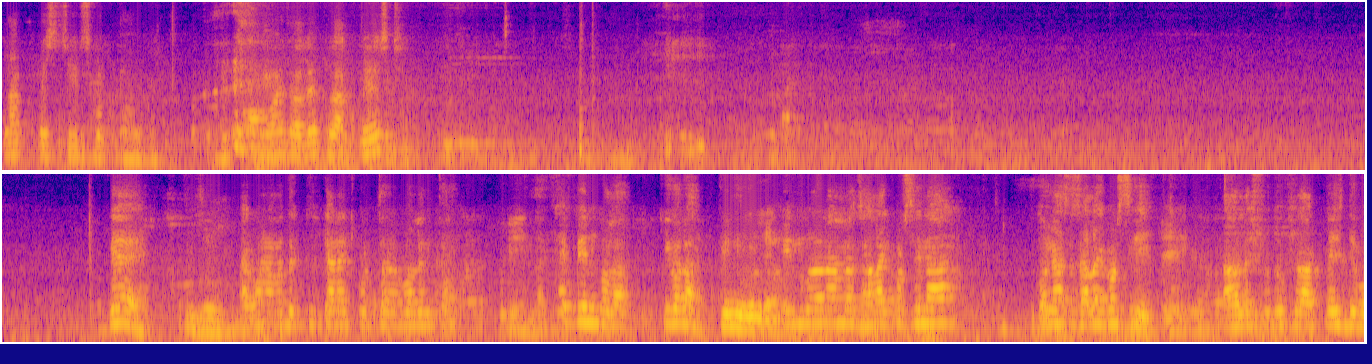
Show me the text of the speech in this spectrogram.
করে পেস্ট চেঞ্জ করতে হবে। কম হয় তাহলে ফ্ল্যাগ পেস্ট ওকে এখন আমাদের কি কানেক্ট করতে হবে বলেন তো? পিনগুলা কি গুলা পিনগুলো। পিনগুলো আমরা ঝালাই করছি না? মনে আছে ঝালাই করছি? তাহলে শুধু ফ্ল্যাগ পেস্ট দিব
